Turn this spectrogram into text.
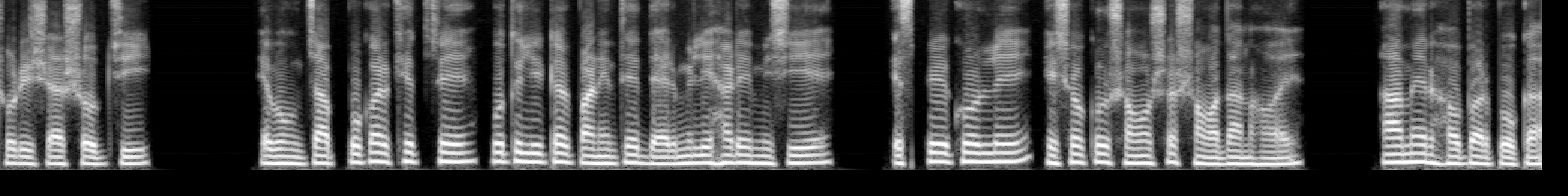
সরিষা, সবজি এবং চাপ পোকার ক্ষেত্রে প্রতি লিটার পানিতে দেড় মিলি হারে মিশিয়ে স্প্রে করলে এ সকল সমস্যার সমাধান হয়। আমের হবার পোকা।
